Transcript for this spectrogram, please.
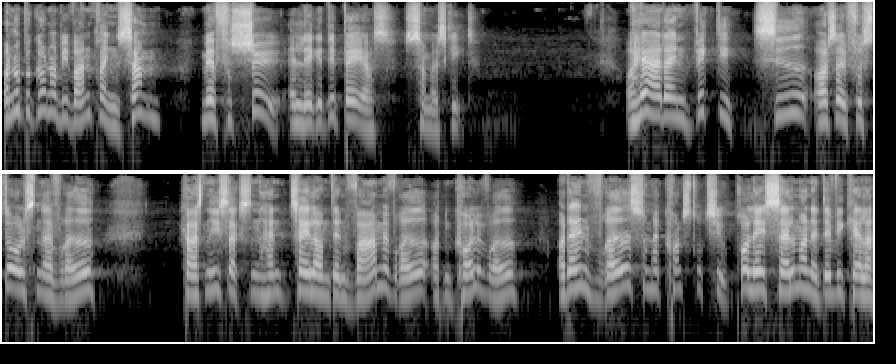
Og nu begynder vi vandringen sammen, med at forsøge at lægge det bag os, som er sket. Og her er der en vigtig side, også i forståelsen af vrede. Carsten Isaksen, han taler om den varme vrede og den kolde vrede. Og der er en vrede, som er konstruktiv. Prøv at læse salmerne, det vi kalder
